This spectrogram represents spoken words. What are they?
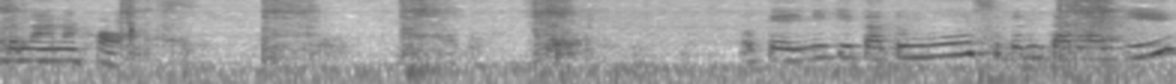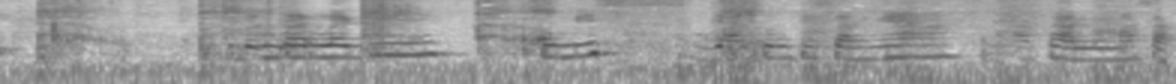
banana hops. Oke, ini kita tunggu sebentar lagi. Sebentar lagi tumis jantung pisangnya akan masak.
